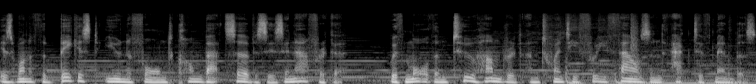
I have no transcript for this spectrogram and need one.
is one of the biggest uniformed combat services in Africa, with more than 223,000 active members.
